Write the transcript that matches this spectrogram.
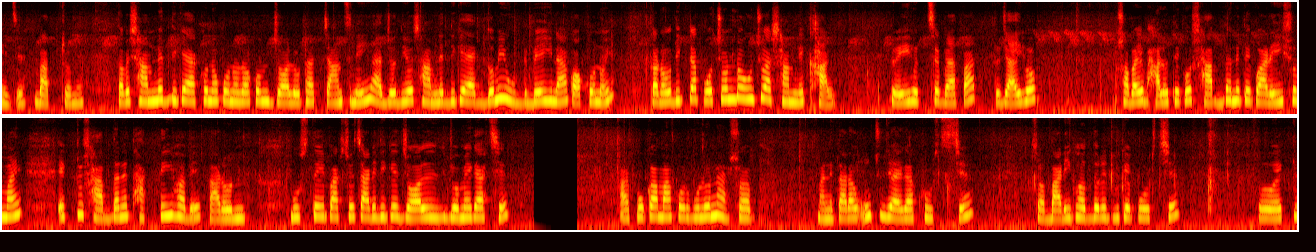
এই যে বাথরুমে। তবে সামনের দিকে এখনও কোনো রকম জল ওঠার চান্স নেই, আর যদিও সামনের দিকে একদমই উঠবেই না কখনোই, কারণ ওদিকটা প্রচণ্ড উঁচু আর সামনে খাল। তো এই হচ্ছে ব্যাপার। তো যাই হোক সবাই ভালো থেকো, সাবধানে থেকো। আর এই সময় একটু সাবধানে থাকতেই হবে, কারণ বুঝতেই পারছ চারিদিকে জল জমে গেছে। আর পোকামাকড়গুলো না সব মানে তারা উঁচু জায়গা খুঁজছে, সব বাড়িঘর ধরে ঢুকে পড়ছে। তো একটু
